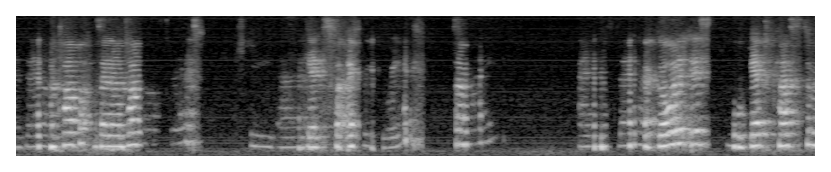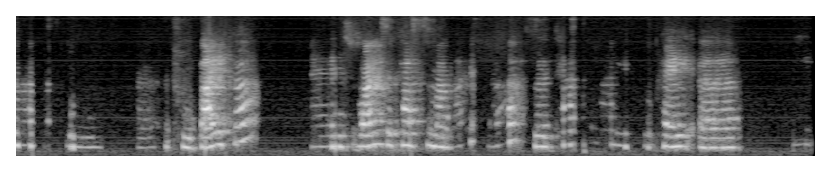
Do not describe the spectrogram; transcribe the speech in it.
And then on top of, then on top of that, she uh, gets for every drink some money. And then her goal is to get customers to, uh, to buy her. And once the customer buys the customer needs to pay a fee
